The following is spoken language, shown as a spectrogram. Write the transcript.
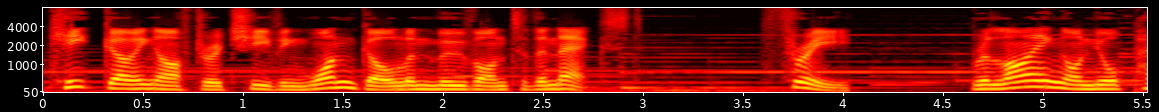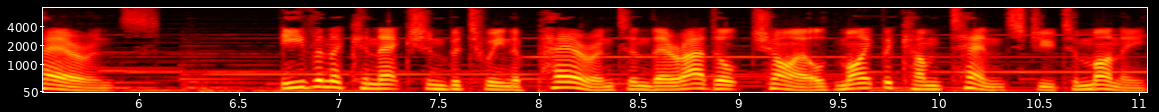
Keep going after achieving one goal and move on to the next. 3. Relying on your parents. Even a connection between a parent and their adult child might become tense due to money.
